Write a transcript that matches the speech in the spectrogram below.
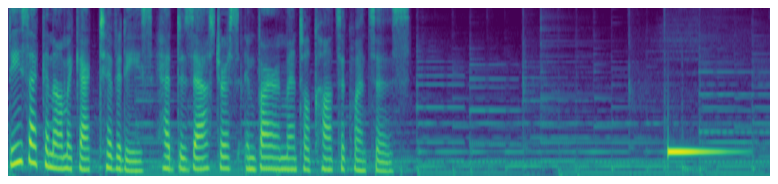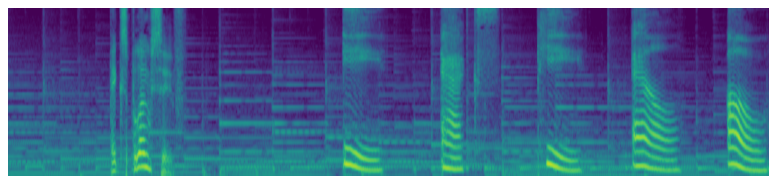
These economic activities had disastrous environmental consequences. Explosive E X P L O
